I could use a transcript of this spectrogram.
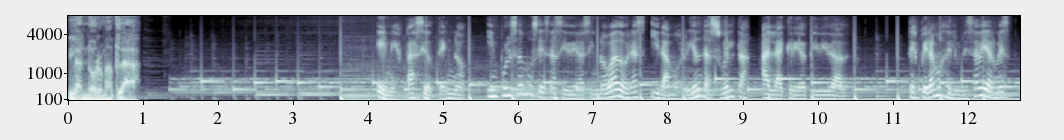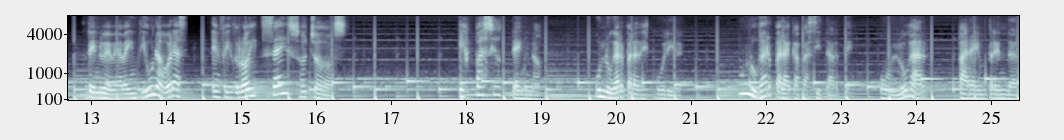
la Norma PLA. En Espacio Tecno impulsamos esas ideas innovadoras y damos rienda suelta a la creatividad. Te esperamos de lunes a viernes de 9 a 21 horas en Fitzroy 682. Espacio Tecno, un lugar para descubrir, un lugar para capacitarte, un lugar para emprender.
